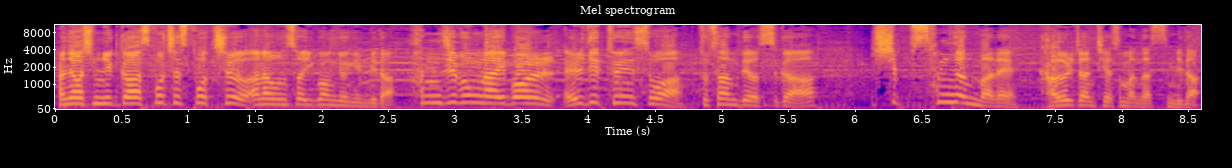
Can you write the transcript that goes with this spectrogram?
안녕하십니까 스포츠 스포츠 아나운서 이광용입니다. 한지붕 라이벌 LG 트윈스와 두산 베어스가 13년 만에 가을 잔치에서 만났습니다.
